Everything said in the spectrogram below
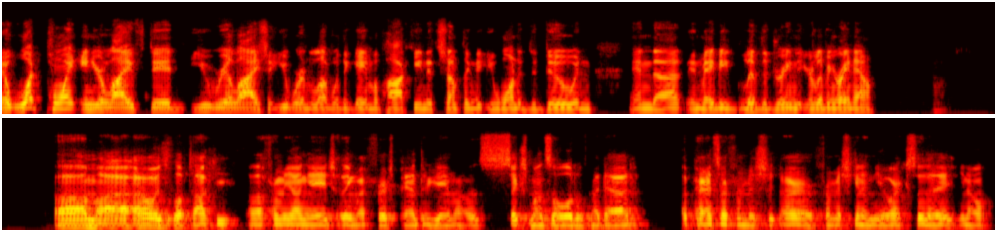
at what point in your life did you realize that you were in love with the game of hockey and it's something that you wanted to do and and uh, and maybe live the dream that you're living right now? Um, I, I always loved hockey uh, from a young age. I think my first Panther game, I was six months old with my dad. My parents are from Michigan, are from Michigan and New York, so they, you know,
